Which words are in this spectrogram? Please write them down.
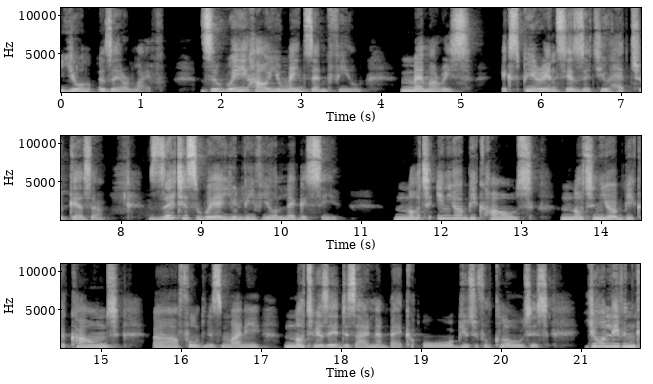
your their life, the way how you made them feel, memories, experiences that you had together. That is where you leave your legacy, not in your big house, not in your big account, uh, filled with money, not with a designer bag or beautiful clothes. You're leaving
